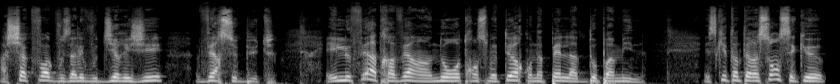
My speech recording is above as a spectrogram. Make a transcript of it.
à chaque fois que vous allez vous diriger vers ce but. Et il le fait à travers un neurotransmetteur qu'on appelle la dopamine. Et ce qui est intéressant, c'est que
